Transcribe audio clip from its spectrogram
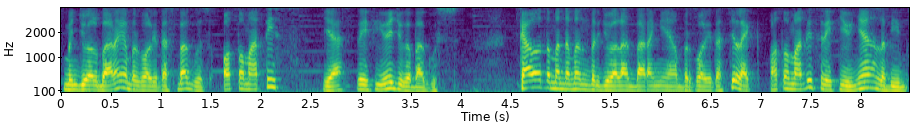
menjual barang yang berkualitas bagus, otomatis ya reviewnya juga bagus. Kalau teman-teman berjualan barang yang berkualitas jelek, otomatis reviewnya lebih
